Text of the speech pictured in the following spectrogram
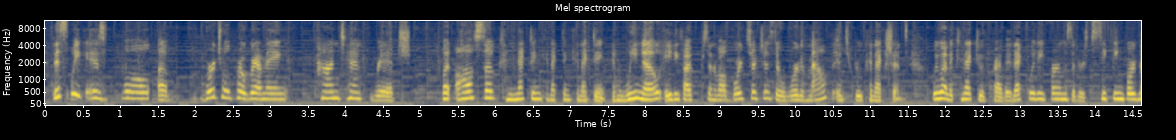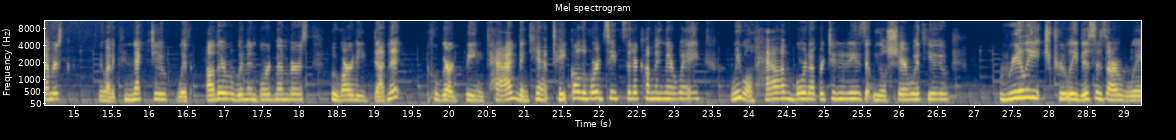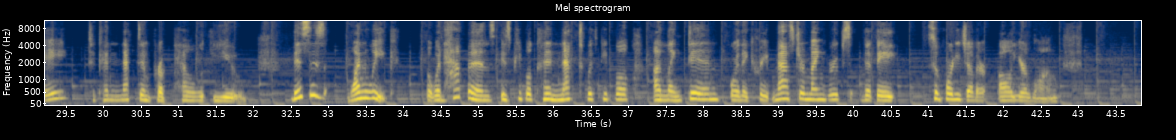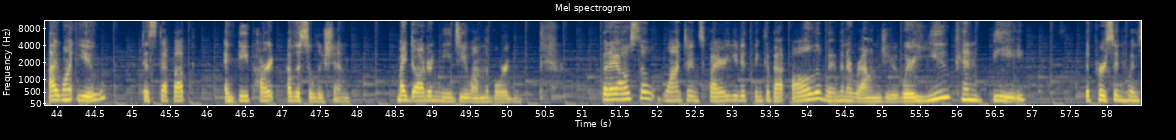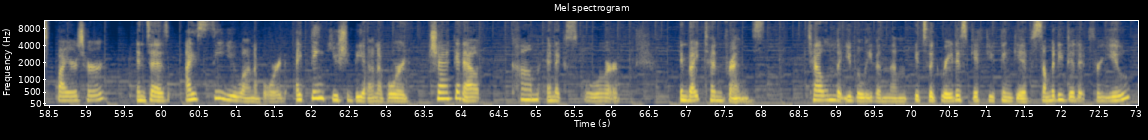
This week is full of virtual programming, content rich, but also connecting, connecting, connecting. And we know 85% of all board searches, they're word of mouth and through connections. We want to connect you with private equity firms that are seeking board members. We want to connect you with other women board members who've already done it, who are being tagged and can't take all the board seats that are coming their way. We will have board opportunities that we will share with you. Really, truly, this is our way to connect and propel you. This is one week but what happens is people connect with people on LinkedIn or they create mastermind groups that they support each other all year long. I want you to step up and be part of the solution. My daughter needs you on the board. But I also want to inspire you to think about all the women around you where you can be the person who inspires her and says, I see you on a board. I think you should be on a board. Check it out. Come and explore. Invite 10 friends. Tell them that you believe in them. It's the greatest gift you can give. Somebody did it for you.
